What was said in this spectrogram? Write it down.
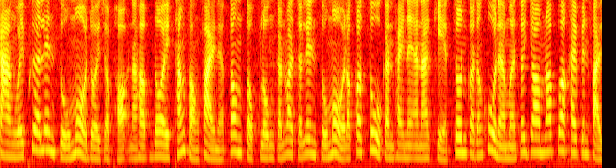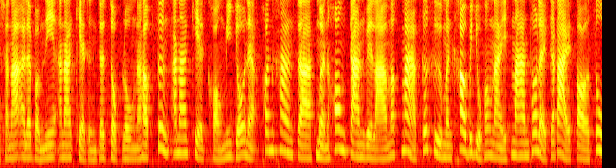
กางไว้เพื่อเล่นซูโม่โดยเฉพาะนะครับ โดยทั้งสองฝ่ายเนี่ยต้องตกลงกันว่าจะเล่นซูโม่แล้วก็สู้กันภายในอาณาเขต จนกว่าทั้งคู่เนี่ยเหมือนจะยอมรับว่าใครเป็นฝ่ายชนะอะไรแบบนี้อาณาเขตถึงจะจบลงนะครับ ซึ่งอาณาเขตของมิโยะเนี่ยค่อนข้างจะเหมือนห้องการเวลามากๆ ก็คือมันเข้าไปอยู่ข้างใน นานเท่าไหร่ก็ได้ต่อสู้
